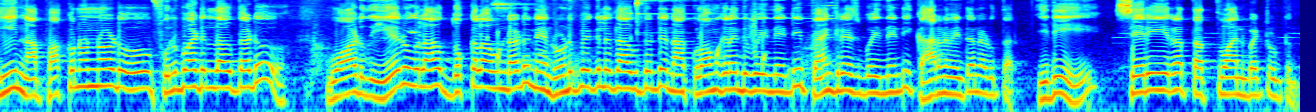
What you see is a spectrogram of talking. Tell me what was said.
ఈ నా పక్కనున్నోడు ఫుల్ బాటిల్ తాగుతాడు వాడు ఏనుగులా దుక్కలా ఉన్నాడు నేను రెండు పెగ్గులు తాగుతుంటే నా క్లోమగ్రంథి పోయిందేంటి? ప్యాంక్రియాస్ పోయిందేంటి? కారణం ఏంటని అడుగుతారు. ఇది శరీర తత్వాన్ని బట్టి ఉంటుంది.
